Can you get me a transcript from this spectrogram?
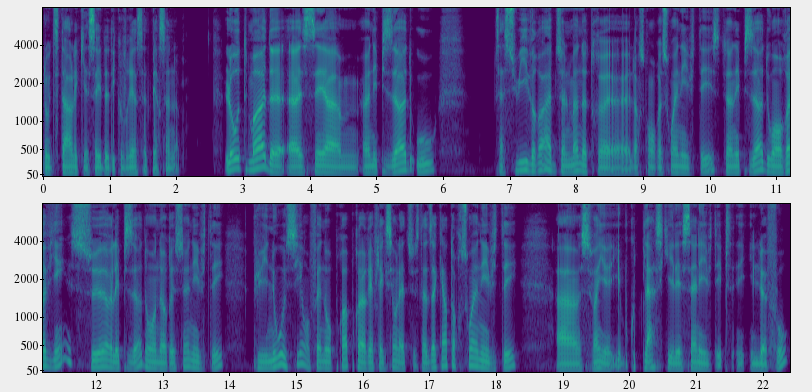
l'auditeur qui essaye de découvrir cette personne-là. L'autre mode, c'est un épisode où ça suivra habituellement notre euh, lorsqu'on reçoit un invité. C'est un épisode où on revient sur l'épisode où on a reçu un invité. Puis nous aussi, on fait nos propres réflexions là-dessus. C'est-à-dire quand on reçoit un invité, euh, souvent il y, a, beaucoup de place qui est laissée à l'invité, puis il le faut.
